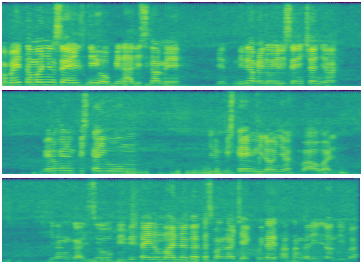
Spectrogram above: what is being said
Mabait naman yung sa LTO, pinaalis kami. Hindi na kinuha lisensya niya. Pero kinumpis ka yung kinumpis ka yung ilaw niya, bawal. Tinanggal. So bibili tayo ng mahal na gas, tapos pag na-checkpoint tayo, tatanggalin lang, di ba?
